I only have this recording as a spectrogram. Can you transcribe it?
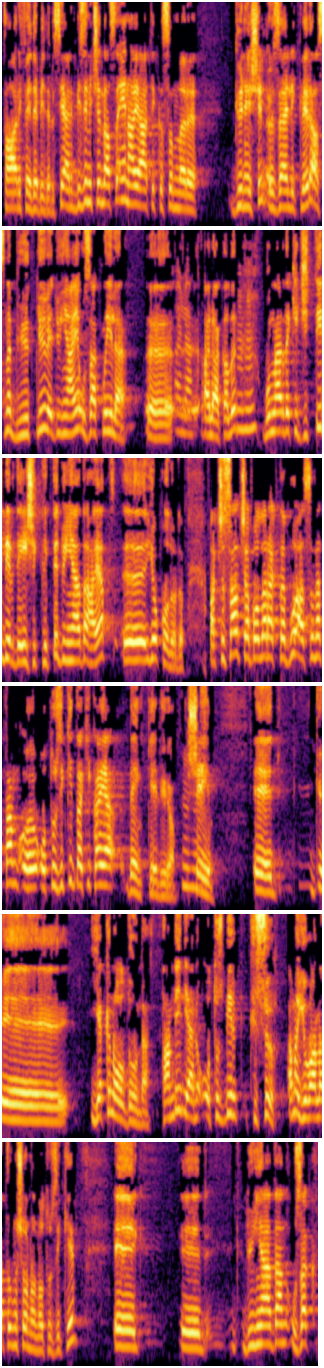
tarif edebiliriz. Yani bizim için de aslında en hayati kısımları güneşin özellikleri aslında büyüklüğü ve dünyaya uzaklığıyla e, Alakalı. alakalı. Bunlardaki ciddi bir değişiklikte dünyada hayat e, yok olurdu. Açısal çap olarak da bu aslında tam e, 32 dakikaya denk geliyor şeyim. E, e, yakın olduğunda. Tam değil yani 31 küsür ama yuvarlatılmış onun 32. E, e, dünyadan uzak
